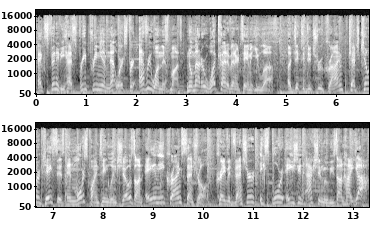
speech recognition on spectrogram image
Xfinity has free premium networks for everyone this month, no matter what kind of entertainment you love. Addicted to true crime? Catch killer cases and more spine-tingling shows on A&E Crime Central. Crave adventure? Explore Asian action movies on Hi-YAH.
